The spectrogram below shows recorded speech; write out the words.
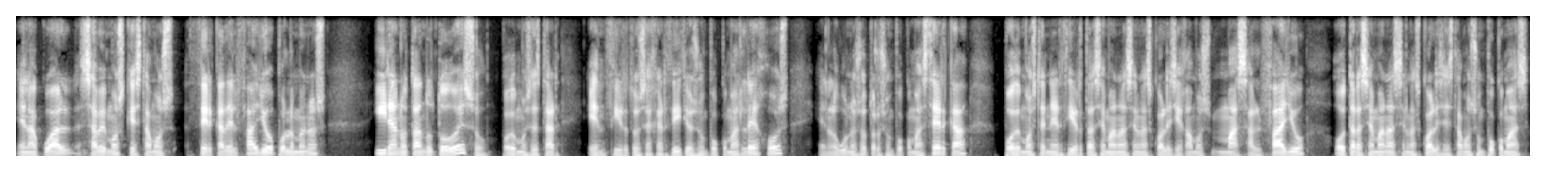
en la cual sabemos que estamos cerca del fallo, por lo menos ir anotando todo eso. Podemos estar en ciertos ejercicios un poco más lejos, en algunos otros un poco más cerca, podemos tener ciertas semanas en las cuales llegamos más al fallo, otras semanas en las cuales estamos un poco más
